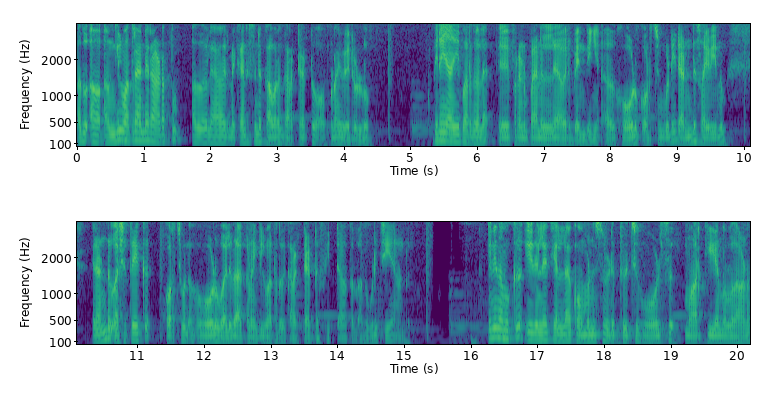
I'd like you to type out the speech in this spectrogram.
അത് എങ്കിൽ മാത്രമേ അതിന്റെ ഒരു അടപ്പും അതുപോലെ ആ ഒരു മെക്കാനിസത്തിന്റെ കവറും കറക്റ്റായിട്ട് ഓപ്പണായി വരുള്ളൂ. പിന്നെ ഞാൻ ഈ പറഞ്ഞ പോലെ ഫ്രണ്ട് പാനലിലെ ആ ഒരു ബെൻഡിങ് അത് ഹോൾ കുറച്ചും കൂടി രണ്ട് സൈഡിൽ നിന്നും രണ്ട് വശത്തേക്ക് കുറച്ചും കൂടി ഹോൾ വലുതാക്കണമെങ്കിൽ മാത്രമേ അത് കറക്റ്റായിട്ട് ഫിറ്റ് ആകത്തുള്ളൂ അതുകൂടി ചെയ്യാനുണ്ട്. ഇനി നമുക്ക് ഇതിലേക്ക് എല്ലാ കോമ്പണൻസും എടുത്ത് വെച്ച് ഹോൾസ് മാർക്ക് ചെയ്യുക എന്നുള്ളതാണ്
